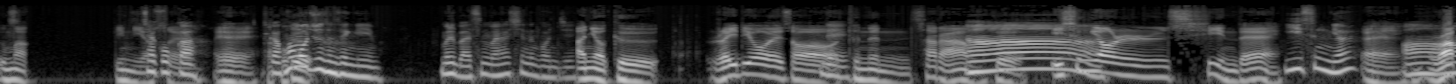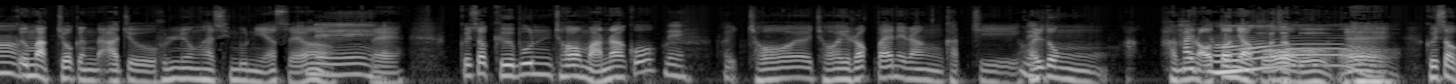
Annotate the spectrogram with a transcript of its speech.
음악인이었어요. 작곡가. 예. 그러니까 작곡. 황호준 선생님을 말씀을 하시는 건지. 아니요 그 라디오에서 네. 듣는 사람 아. 그 이승열 씨인데 이승열? 예, 아. 락 음악 쪽은 아주 훌륭하신 분이었어요. 네. 네. 그래서 그분 저 만나고 네. 저 저희 록 밴이랑 같이 네. 활동하면 할- 어떠냐고. 어. 하자고. 네. 어. 그래서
